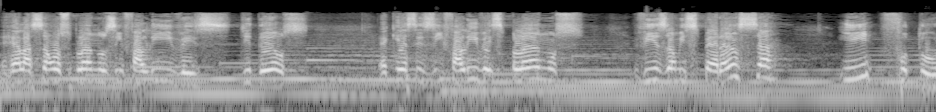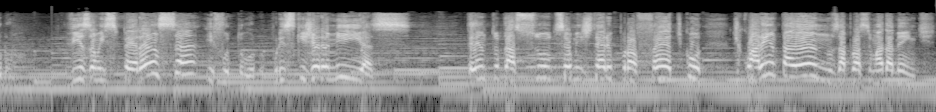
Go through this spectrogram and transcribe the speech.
em relação aos planos infalíveis de Deus, é que esses infalíveis planos visam esperança e futuro. Visam esperança e futuro. Por isso que Jeremias, dentro da sua, do seu ministério profético de 40 anos aproximadamente,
